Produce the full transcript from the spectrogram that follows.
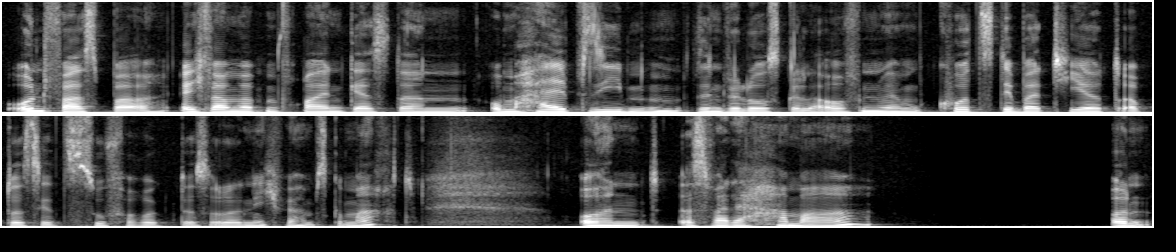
Unfassbar. Ich war mit einem Freund gestern um halb sieben sind wir losgelaufen. Wir haben kurz debattiert, ob das jetzt zu verrückt ist oder nicht. Wir haben es gemacht. Und es war der Hammer. Und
